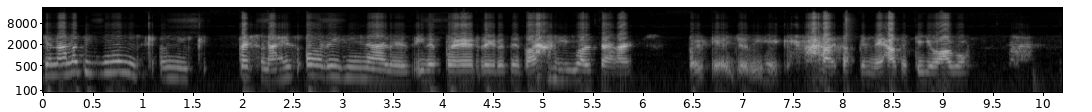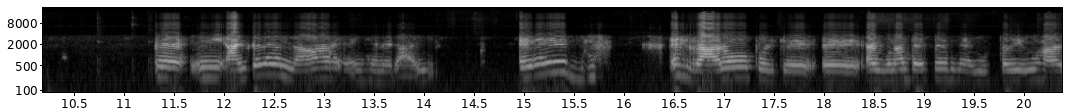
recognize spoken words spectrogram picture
yo nada más dibujo mis, personajes originales y después regresé para igual Center porque yo dije que para esas pendejas es que yo hago. Eh, mi arte de verdad en general es, es raro porque eh, algunas veces me gusta dibujar,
